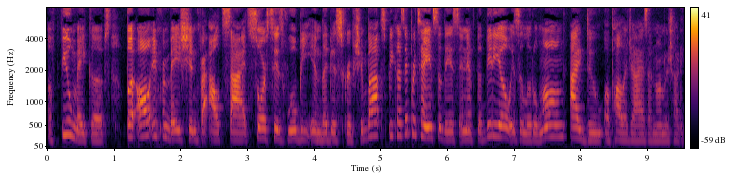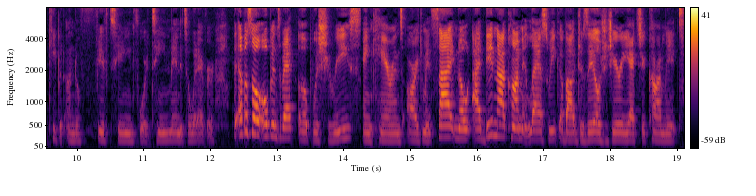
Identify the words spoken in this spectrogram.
a few makeups, but all information for outside sources will be in the description box because it pertains to this. And if the video is a little long, I do apologize. I normally try to keep it under 15, 14 minutes or whatever. The episode opens back up with Charrisse and Karen's argument. Side note, I did not comment last week about about Gizelle's geriatric comments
